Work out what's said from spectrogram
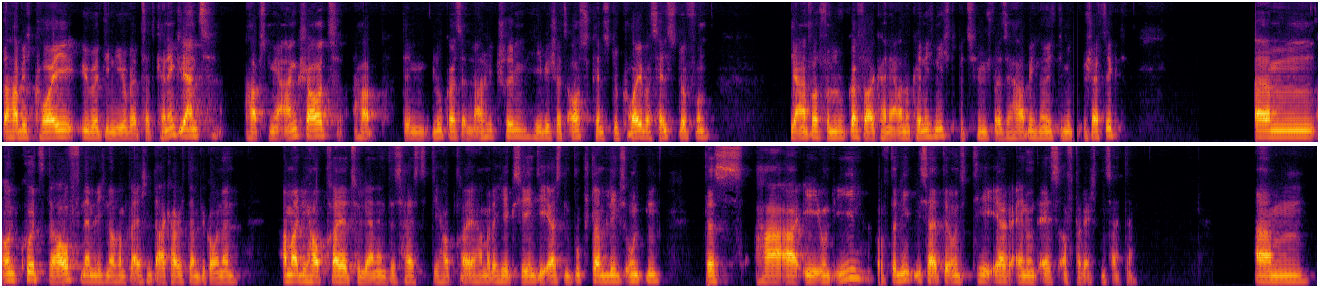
Da habe ich Koi über die Neo-Website kennengelernt, habe es mir angeschaut, habe dem Lukas eine Nachricht geschrieben, hey, wie schaut's aus? Kennst du Koi? Was hältst du davon? Die Antwort von Lukas war, keine Ahnung, kenne ich nicht, beziehungsweise habe ich noch nicht damit beschäftigt. Ähm, und kurz darauf, nämlich noch am gleichen Tag, habe ich dann begonnen, einmal die Hauptreihe zu lernen. Das heißt, die Hauptreihe haben wir da hier gesehen, die ersten Buchstaben links unten, das H, A, E und I auf der linken Seite und T, R, N und S auf der rechten Seite. Ähm,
